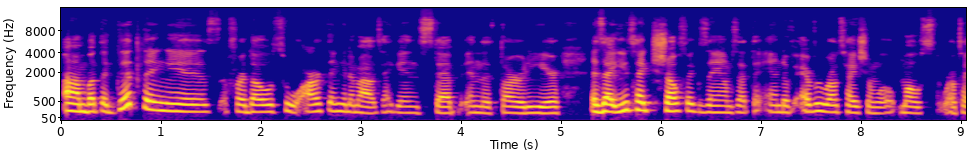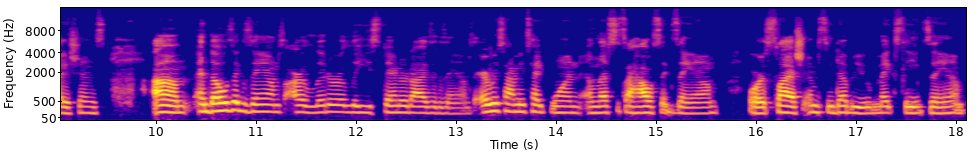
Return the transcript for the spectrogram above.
Um, but the good thing is for those who are thinking about taking step in the third year is that you take shelf exams at the end of every rotation well most rotations. Um, and those exams are literally standardized exams. Every time you take one unless it's a house exam or slash MCW makes the exam,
